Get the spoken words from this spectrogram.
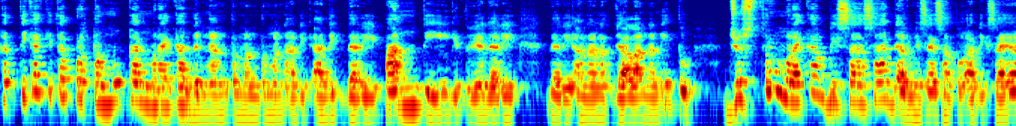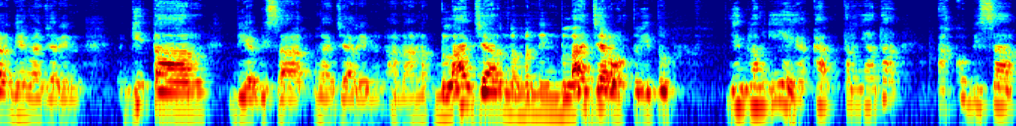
ketika kita pertemukan mereka dengan teman-teman adik-adik dari panti gitu ya, dari dari anak-anak jalanan itu, justru mereka bisa sadar. Misalnya satu adik saya dia ngajarin gitar, dia bisa ngajarin anak-anak belajar, nemenin belajar waktu itu. Dia bilang, "Iya ya, Kak, ternyata aku bisa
